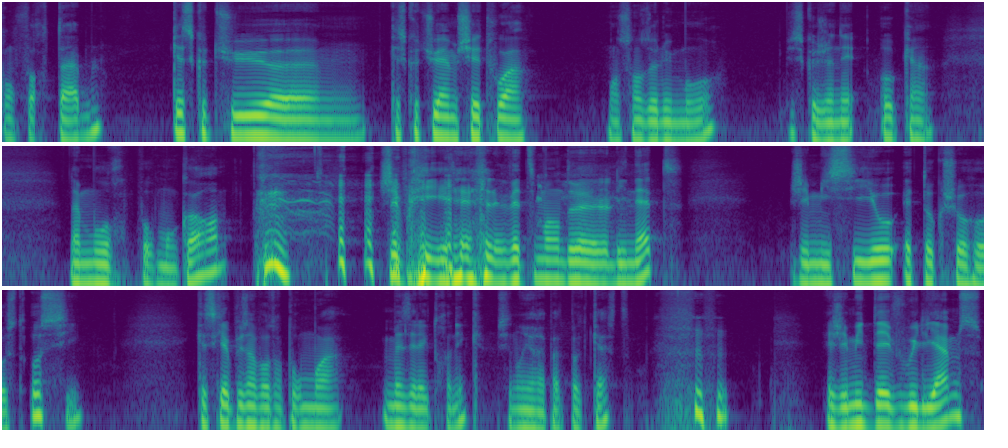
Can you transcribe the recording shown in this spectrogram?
confortable? Qu'est-ce que tu euh, qu'est-ce que tu aimes chez toi? Mon sens de l'humour, puisque je n'ai aucun amour pour mon corps. J'ai pris le, le vêtement de Linette. J'ai mis CEO et talk show host aussi. Qu'est-ce qui est le plus important pour moi? Mes électroniques, sinon il n'y aurait pas de podcast. et j'ai mis Dave Williams.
